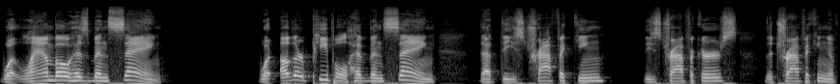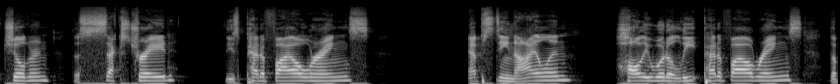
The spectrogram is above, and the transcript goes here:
what Lambo has been saying, what other people have been saying that these trafficking, these traffickers, the trafficking of children, the sex trade, these pedophile rings, Epstein Island, Hollywood elite pedophile rings, the,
